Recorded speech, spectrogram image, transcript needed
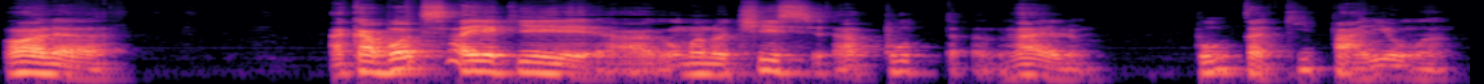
Olha, acabou de sair aqui uma notícia. A puta, velho. Puta que pariu, mano.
